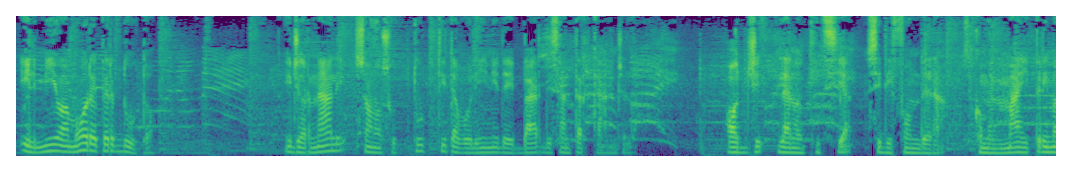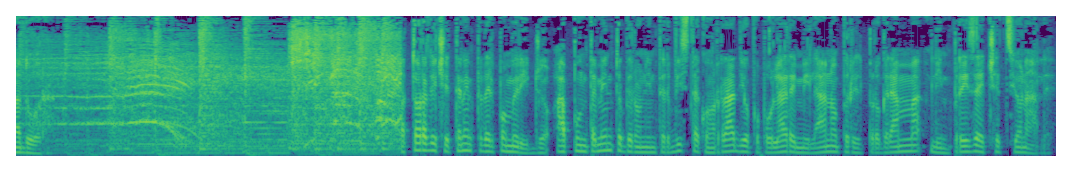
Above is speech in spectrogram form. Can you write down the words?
Il mio amore perduto. I giornali sono su tutti i tavolini dei bar di Sant'Arcangelo. Oggi la notizia si diffonderà come mai prima d'ora. 14.30 del pomeriggio, appuntamento per un'intervista con Radio Popolare Milano per il programma L'impresa eccezionale.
